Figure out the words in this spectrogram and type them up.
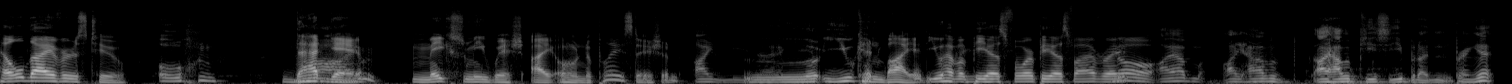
Helldivers 2. Oh, That My. game makes me wish I owned a PlayStation. I need that. game. You can buy it. You have a PS4, PS5, right? No, I have I have a I have a PC, but I didn't bring it.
